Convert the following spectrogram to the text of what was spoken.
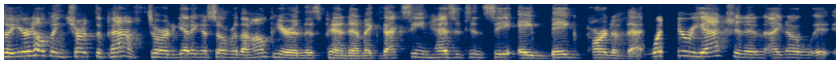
So you're helping chart the path toward getting us over the hump here in this pandemic. Vaccine hesitancy, a big part of that. What's your reaction? And I know it,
